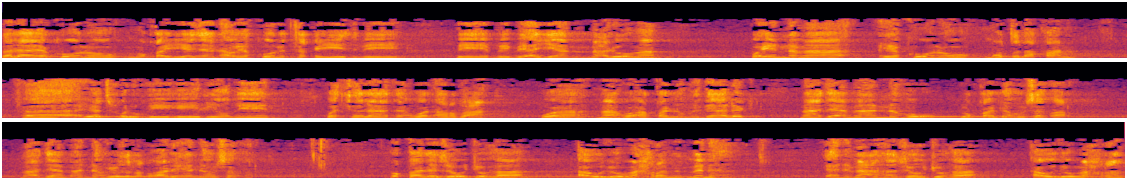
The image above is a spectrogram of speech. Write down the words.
فلا يكون مقيدا أو يكون التقييد بأيام معلومة وإنما يكون مطلقا فيدخل فيه اليومين والثلاثة والأربعة وما هو أقل من ذلك. ما دام أنه يقال له سفر ما دام أنه يطلق عليه أنه سفر. وقال زوجها أو ذو محرم منها يعني معها زوجها أو ذو محرم.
